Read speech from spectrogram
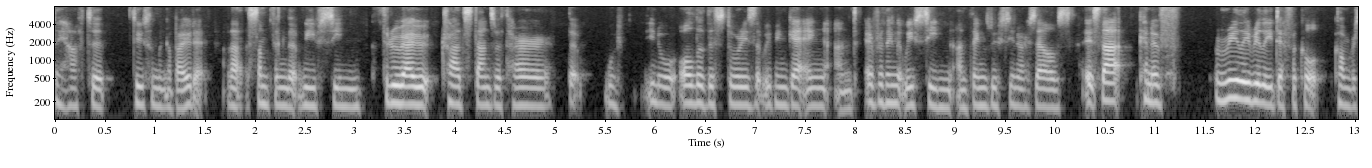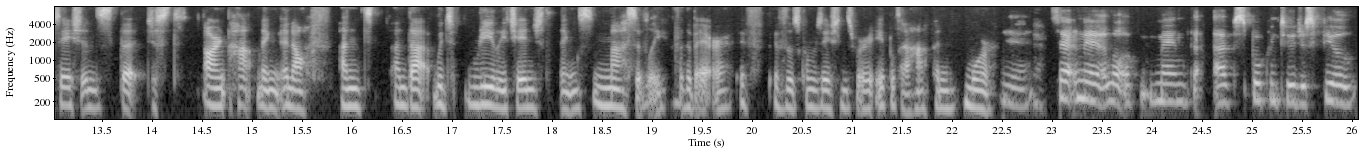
they have to do something about it. That's something that we've seen throughout trad stands with her that we've you know all of the stories that we've been getting and everything that we've seen and things we've seen ourselves. It's that kind of really really difficult conversations that just aren't happening enough. And and that would really change things massively for the better if if those conversations were able to happen more. Yeah, yeah. certainly a lot of men that i've spoken to just feel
